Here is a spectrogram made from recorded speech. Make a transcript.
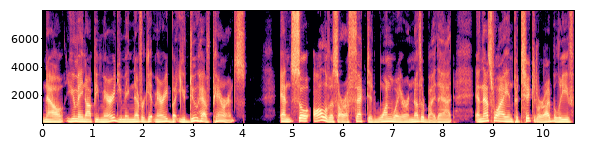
Now, you may not be married, you may never get married, but you do have parents. And so all of us are affected one way or another by that. And that's why, in particular, I believe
